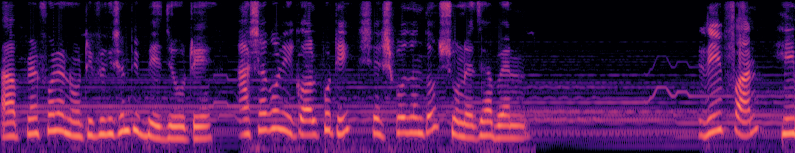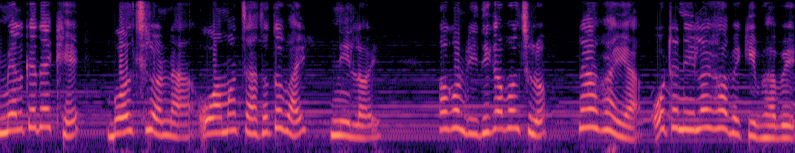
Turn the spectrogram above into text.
আপনার ফোনে নোটিফিকেশনটি বেজে ওঠে। আশা করি গল্পটি শেষ পর্যন্ত শুনে যাবেন। রিফান হিমেলকে দেখে বলছিল, না, ও আমার চাচাতো ভাই নিলয়। তখন রিধিকা বলছিল, না ভাইয়া, ওটা নিলয় হবে কীভাবে?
